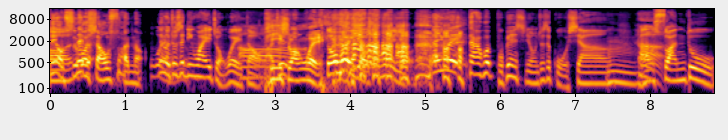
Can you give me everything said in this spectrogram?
你有吃过硝酸哦？那个就是另外一种味道，砒霜味。都会有，都会有。那因为大家会普遍形容就是果香，然后酸度，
